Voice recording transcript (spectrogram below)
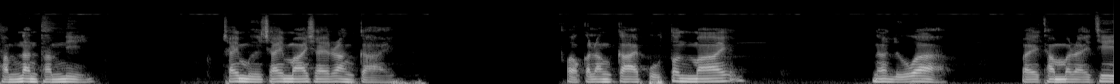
ทำนั่นทำนี่ ใช้มือใช้ไม้ใช้ร่างกาย ออกกำลังกายปลูกต้นไม้นะหรือว่า ไปทำอะไรที่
